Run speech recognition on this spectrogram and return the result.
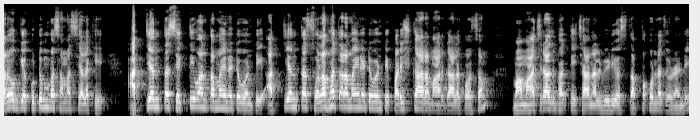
ఆరోగ్య కుటుంబ సమస్యలకి అత్యంత శక్తివంతమైనటువంటి అత్యంత సులభతరమైనటువంటి పరిష్కార మార్గాల కోసం మా మాచిరాజ్ భక్తి ఛానల్ వీడియోస్ తప్పకుండా చూడండి.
